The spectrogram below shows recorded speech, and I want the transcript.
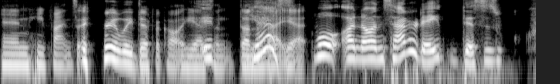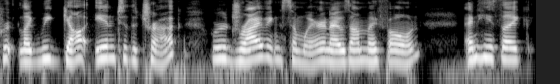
And he finds it really difficult. He hasn't done yes. that yet. Well, on on Saturday, this is cr- like we got into the truck. We were driving somewhere, and I was on my phone, and he's like,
